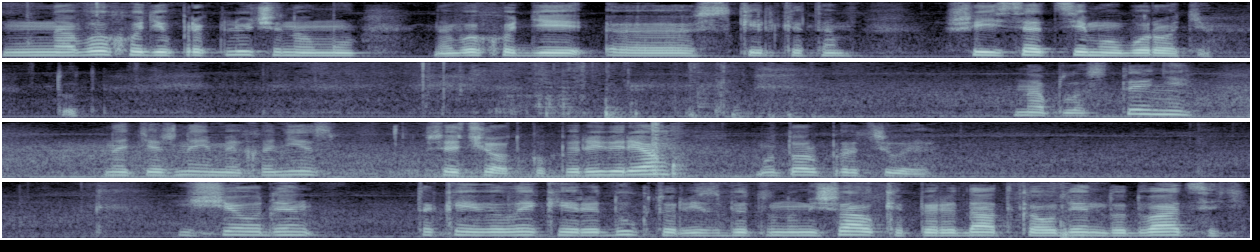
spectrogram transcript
На виході приключеному, на виході е, скільки там? 67 оборотів тут. На пластині, натяжний механізм, все чітко. Перевіряв, мотор працює. І ще один такий великий редуктор із бетономішалки, передатка 1 до 20,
